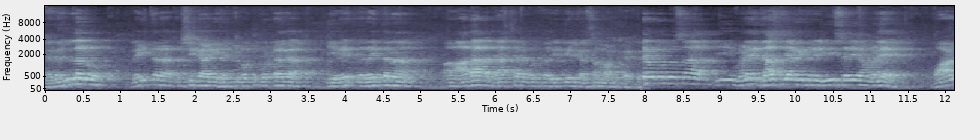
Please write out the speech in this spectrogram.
ನಾವೆಲ್ಲರೂ ರೈತರ ಕೃಷಿಗಾಗಿ ಹೆಚ್ಚು ಒತ್ತು ಕೊಟ್ಟಾಗ ಈ ರೈತ ರೈತನ ಆಧಾರ ಜಾಸ್ತಿ ಆಗುವಂತ ರೀತಿಯಲ್ಲಿ ಕೆಲಸ ಮಾಡಬೇಕು. ಸಹ ಈ ಮಳೆ ಜಾಸ್ತಿ ಆಗಿದ್ರೆ ಈ ಸರಿಯ ಮಳೆ ಬಹಳ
